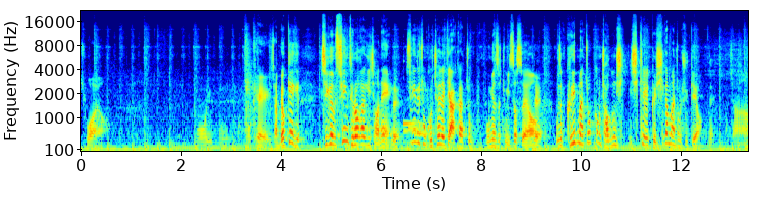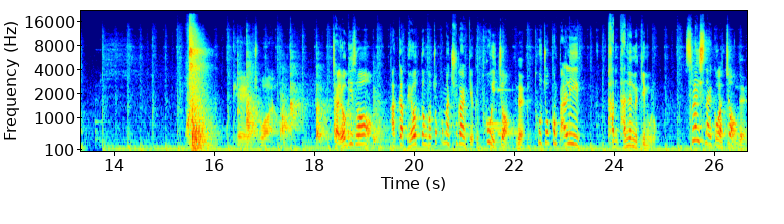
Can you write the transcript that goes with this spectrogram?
좋아요. 어, 이- 음, 오케이. 자 몇 개 지금 스윙 들어가기 전에 네. 스윙도 좀 고쳐야 될 게 아까 좀 보면서 좀 있었어요. 네. 우선 그립만 조금 적응시킬 그 시간만 좀 줄게요. 네. 자. 오케이 좋아요. 자 여기서 아까 배웠던 거 조금만 추가할게요. 그 토 있죠? 네. 토 조금 빨리 닿, 닿는 느낌으로 슬라이스 날 것 같죠? 네.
